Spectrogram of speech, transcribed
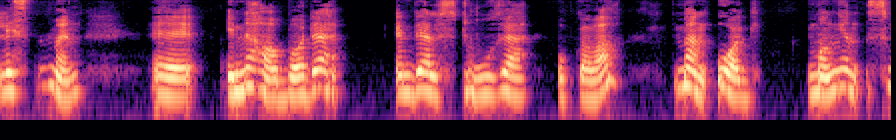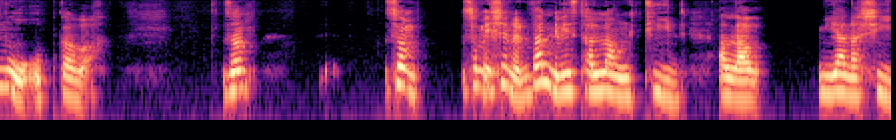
listen min eh, innehar både en del store oppgaver, men òg mange små oppgaver. Sånn? Som, som ikke nødvendigvis tar lang tid eller mye energi,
